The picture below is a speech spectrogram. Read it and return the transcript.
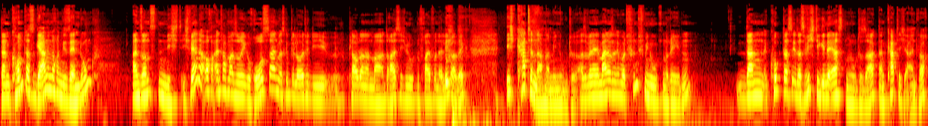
dann kommt das gerne noch in die Sendung. Ansonsten nicht. Ich werde auch einfach mal so rigoros sein, weil es gibt ja Leute, die äh, plaudern dann mal 30 Minuten frei von der Leber weg. Ich cutte nach einer Minute. Also wenn ihr der Meinung seid, ihr wollt fünf Minuten reden, dann guckt, dass ihr das Wichtige in der ersten Minute sagt, dann cutte ich einfach.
